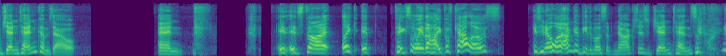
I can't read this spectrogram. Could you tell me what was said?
Gen 10 comes out and it, it's not like it takes away the hype of Kalos. Because you know what? I'm to be the most obnoxious Gen 10 supporter.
